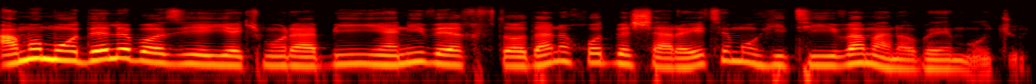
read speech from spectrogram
اما مدل بازی یک مربی یعنی وقف دادن خود به شرایط محیطی و منابع موجود.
